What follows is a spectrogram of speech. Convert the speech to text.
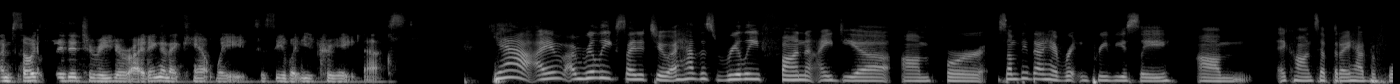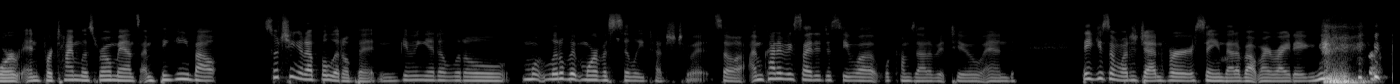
i'm so excited to read your writing and i can't wait to see what you create next. Yeah, I'm I'm really excited too. I have this really fun idea um for something that I have written previously, um a concept that I had before and for timeless romance, I'm thinking about switching it up a little bit and giving it a little more, little bit more of a silly touch to it. So I'm kind of excited to see what what comes out of it too and thank you so much Jen for saying that about my writing.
